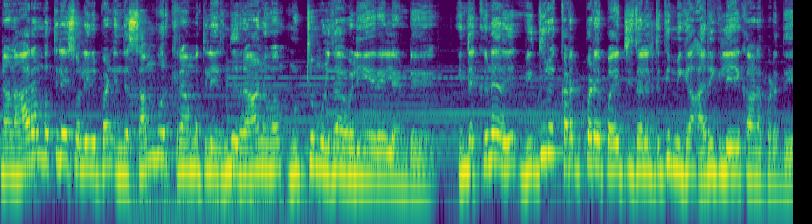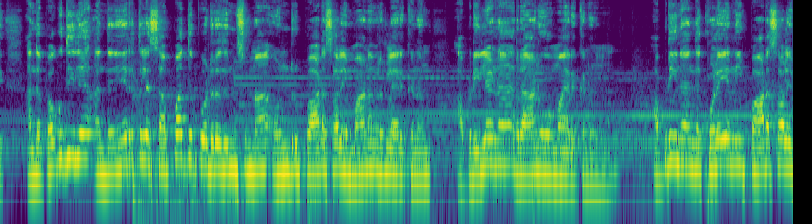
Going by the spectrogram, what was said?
நான் ஆரம்பத்திலே சொல்லியிருப்பேன் இந்த சம்பூர் கிராமத்திலிருந்து ராணுவம் முற்றுமுழுதா என்று இந்த கிணறு விதுர கடற்படை பயிற்சி தளத்துக்கு மிக அருகிலேயே காணப்படுது. அந்த பகுதியில் அந்த நேரத்தில் சப்பாத்து போடுறதுன்னு சொன்னால் ஒன்று பாடசாலை மாணவர்களாக இருக்கணும் அப்படி இல்லைன்னா இராணுவமாக இருக்கணும். அப்படின்னா இந்த கொலையை நீ பாடசாலை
